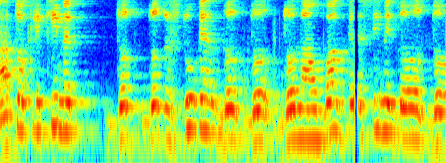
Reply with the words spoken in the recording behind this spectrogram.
ato klikimet do do të zhduken, do do do na humbasë besimi, do do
